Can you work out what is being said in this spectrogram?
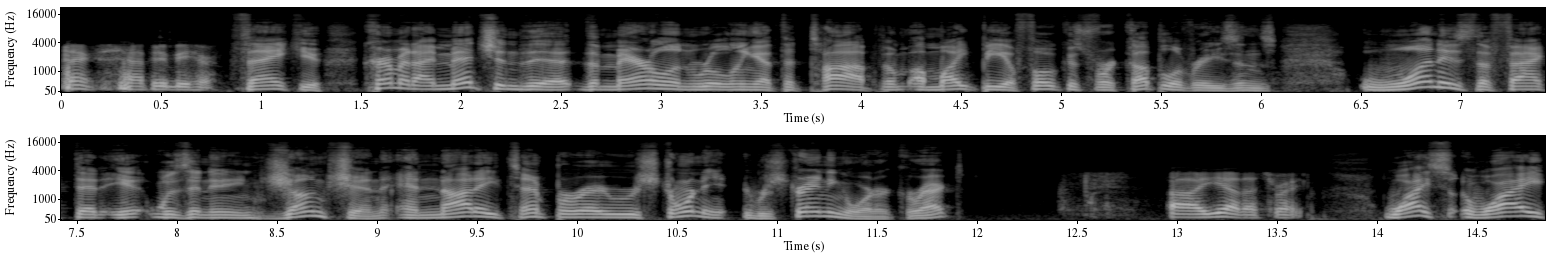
Thanks. Happy to be here. Thank you. Kermit, I mentioned the, the Maryland ruling at the top um, might be a focus for a couple of reasons. One is the fact that it was an injunction and not a temporary restraining, restraining order, correct? Uh, yeah, that's right. Why? Why?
